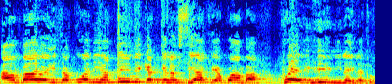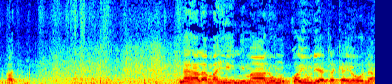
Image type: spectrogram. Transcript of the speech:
ambayo itakuwa ni yaqini katika nafsi yake ya kwamba kweli hii ni lailatul qadr. Na alama hii ni maalum kwa yule atakayeona.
